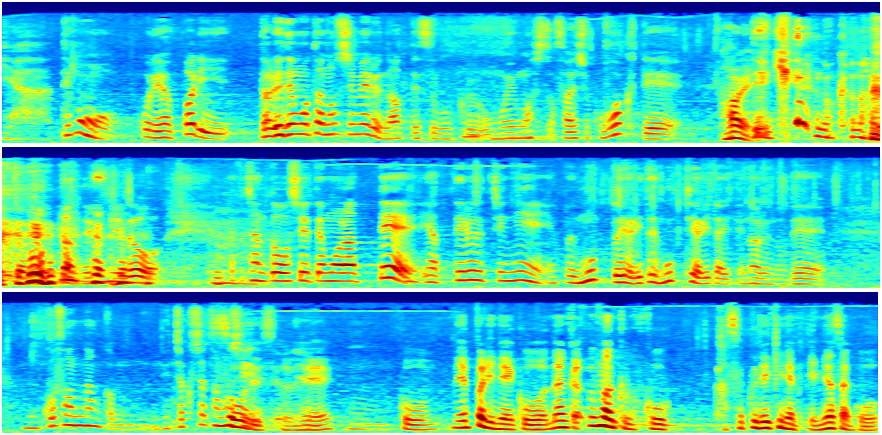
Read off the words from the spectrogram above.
いやーでもこれやっぱり誰でも楽しめるなってすごく思いました。最初怖くてはい。できるのかなって思ったんですけど やっぱちゃんと教えてもらってやってるうちにやっぱりもっとやりたいもっとやりたいってなるのでお子さんなんかもめちゃくちゃ楽しいですよね。そうですよね。こうやっぱりねこうなんかうまくこう加速できなくて皆さんこ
